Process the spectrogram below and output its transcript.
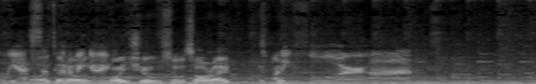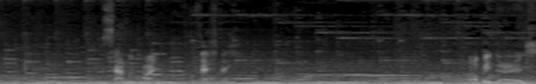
Oh yes, Oh, that's gonna know. be good. Point show, so it's all right. 24 and seven pound fifty. Happy days.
